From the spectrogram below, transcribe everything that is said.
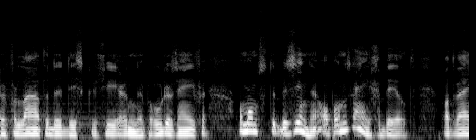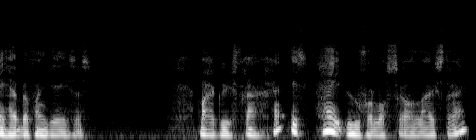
We verlaten de discussierende broeders even om ons te bezinnen op ons eigen beeld, wat wij hebben van Jezus. Mag ik u eens vragen, is Hij uw verlosser al, luisteraar?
